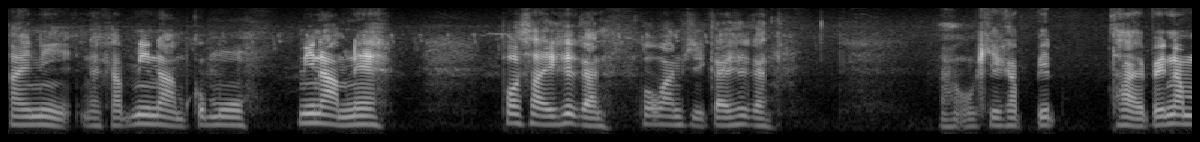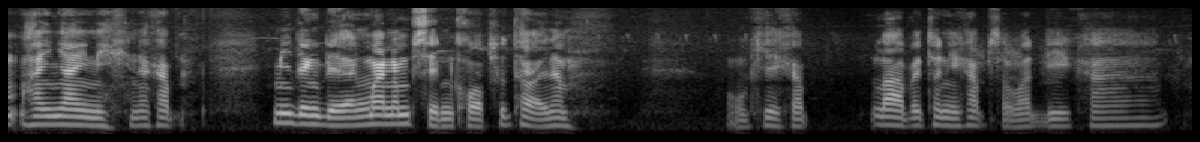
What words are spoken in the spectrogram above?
ให้นี่นะครับ มีหน้ำกมู มีหน้ำแน่พอใส่คือกันพอวานขี่ไก่คือกันอ่าโอเคครับ ปิดถ่ายไปนำให้ใหญ่นี่นะครับ มีแดงๆมาน้ำเส้นขอบสุดท้ายนำโอเคครับ ลาไปเท่านี้ครับ สวัสดีครับ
